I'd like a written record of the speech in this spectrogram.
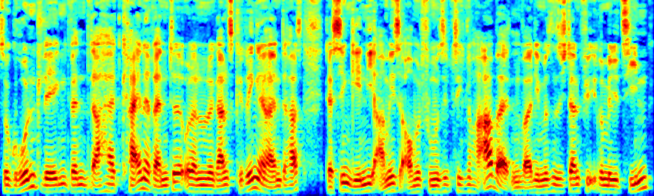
so grundlegend, wenn da halt keine Rente oder nur eine ganz geringe Rente hast, deswegen gehen die Amis auch mit 75 noch arbeiten, weil die müssen sich dann für ihre Medizin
